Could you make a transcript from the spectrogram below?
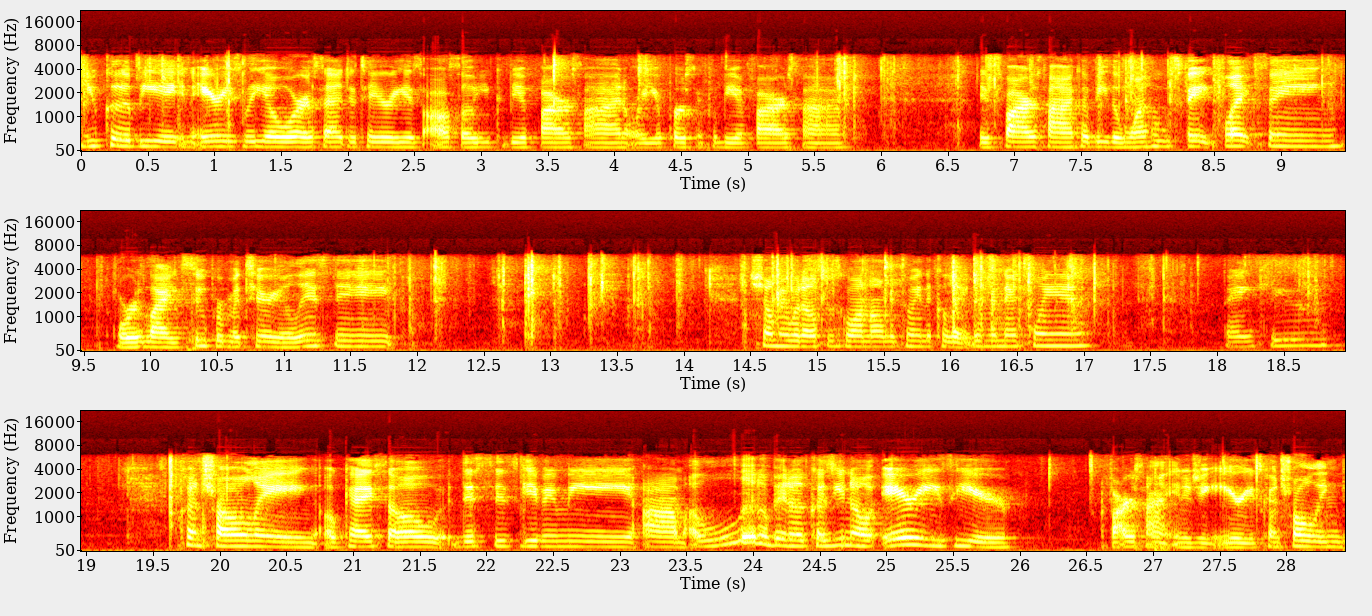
You could be an Aries, Leo, or a Sagittarius. Also, you could be a fire sign, or your person could be a fire sign. His fire sign could be the one who's fake flexing or like super materialistic. Show me what else is going on between the collective and their twin. Thank you. Controlling. Okay, so this is giving me um, a little bit of, because you know, Aries here fire sign energy aries controlling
